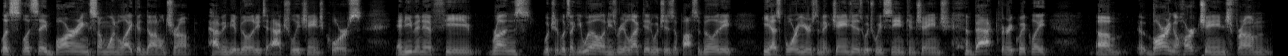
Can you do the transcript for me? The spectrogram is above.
let's let's say barring someone like a Donald Trump having the ability to actually change course and even if he runs, which it looks like he will and he's reelected, which is a possibility, he has 4 years to make changes which we've seen can change back very quickly. Um, barring a heart change from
